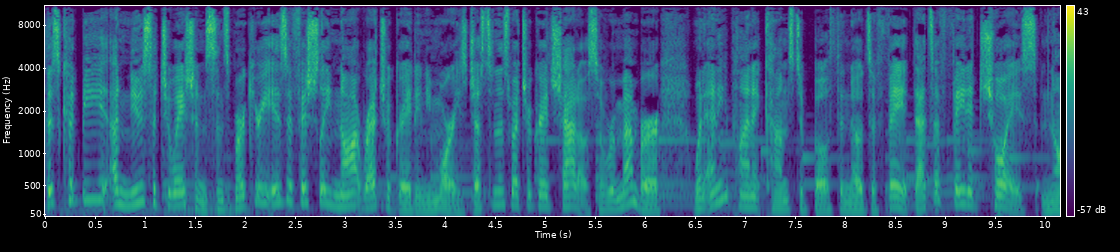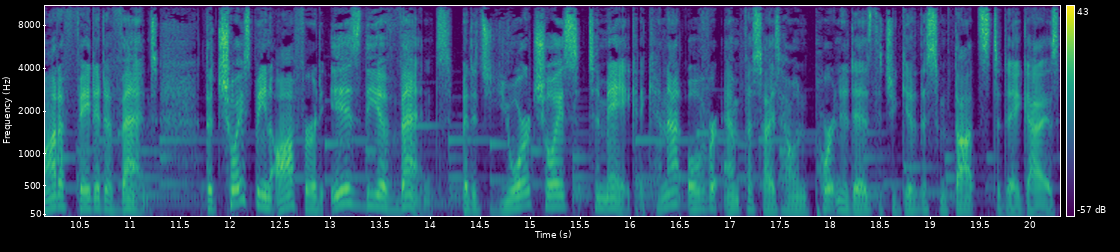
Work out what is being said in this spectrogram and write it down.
this could be a new situation since Mercury is officially not retrograde anymore. He's just in his retrograde shadow. So remember, when any planet comes to both the nodes of fate, that's a fated choice, not a fated event. The choice being offered is the event, but it's your choice to make. I cannot overemphasize how important it is that you give this some thoughts today, guys.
